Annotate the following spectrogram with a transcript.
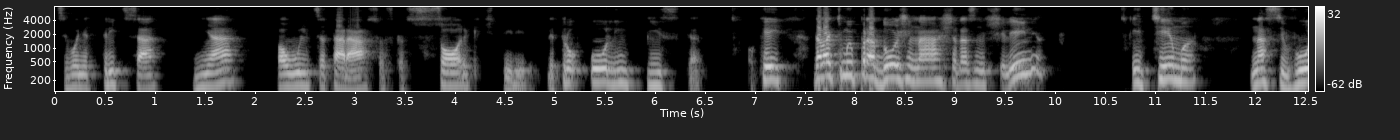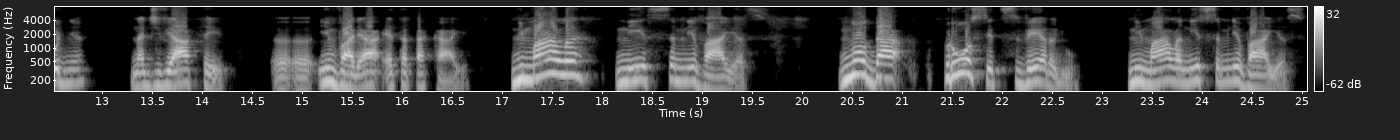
сегодня 30 дня по улице Тарасовска, 44, метро Олимпийская. Окей? Давайте мы продолжим наше размышление. И тема на сегодня, на 9 э, января, это такая. Немало не сомневаясь, Но да просит с верою, немало не сомневаясь,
